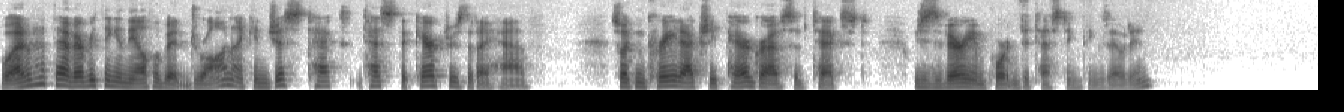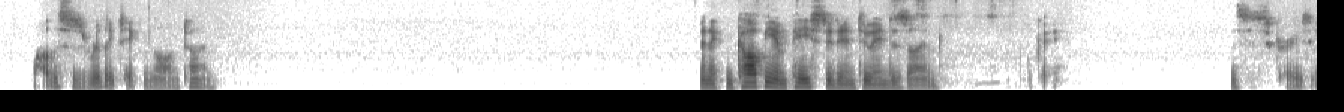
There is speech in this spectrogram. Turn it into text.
Well, I don't have to have everything in the alphabet drawn. I can just text, test the characters that I have. So I can create actually paragraphs of text, which is very important to testing things out in. Wow, this is really taking a long time. And I can copy and paste it into InDesign. Okay. This is crazy.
